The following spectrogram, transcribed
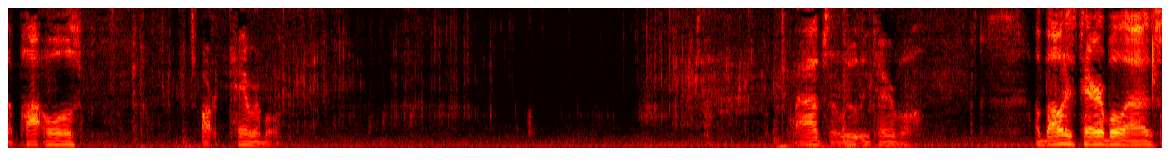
The potholes are terrible. Absolutely terrible. About as terrible as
